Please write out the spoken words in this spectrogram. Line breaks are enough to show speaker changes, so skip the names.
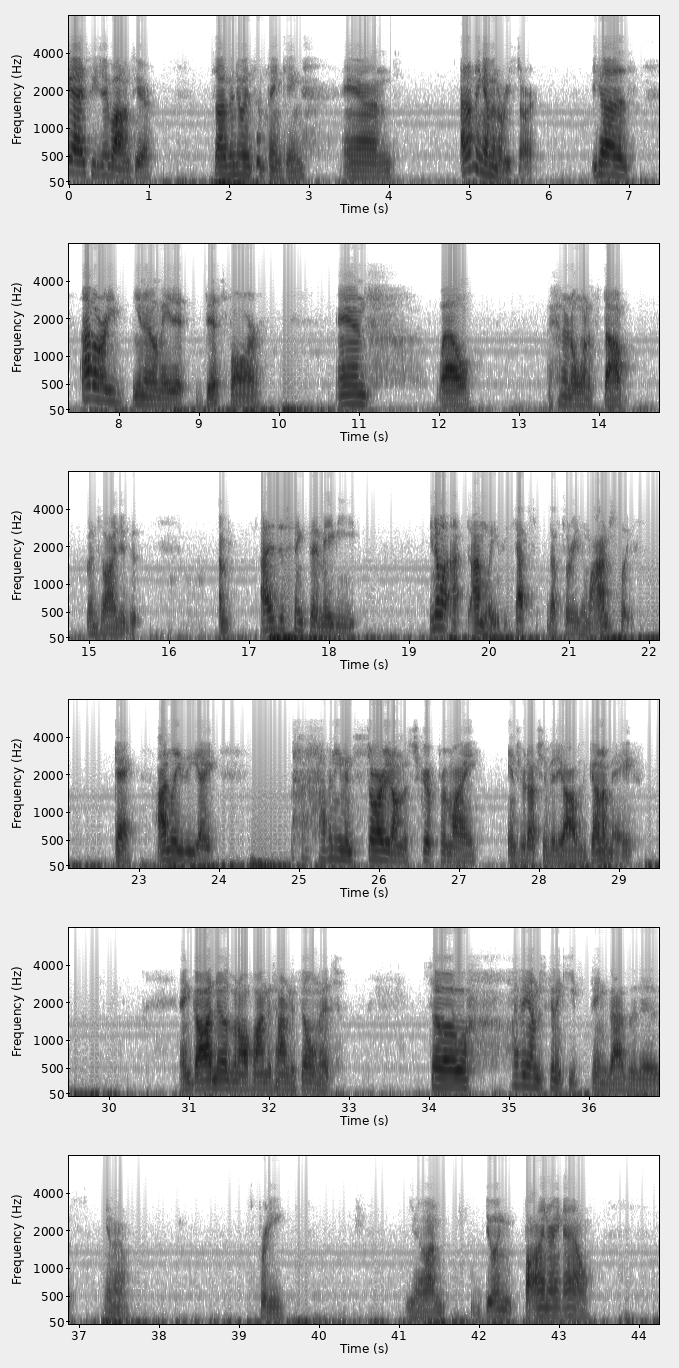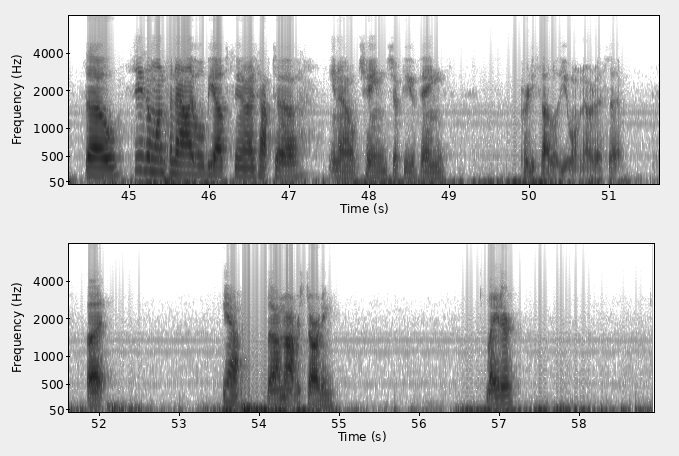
Hey guys, PJ Bottomz here. So I've been doing some thinking, and I don't think I'm going to restart. Because I've already, you know, made it this far, and, well, I kind of don't want to stop until I do this. I'm, I just think that maybe, you know what, I, I'm lazy. That's, that's the reason why. I'm just lazy. Okay? I'm lazy. I haven't even started on the script for my introduction video I was gonna make and God knows when I'll find the time to film it. So, I think I'm just going to keep things as it is, you know. It's pretty, you know, I'm doing fine right now. So, season 1 finale will be up soon. I just have to, you know, change a few things. Pretty subtle, you won't notice it. But, yeah, so I'm not restarting. Later.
